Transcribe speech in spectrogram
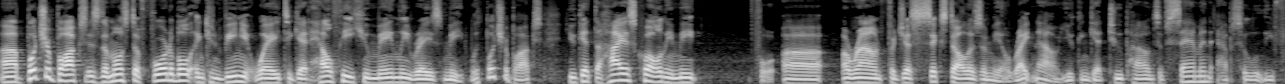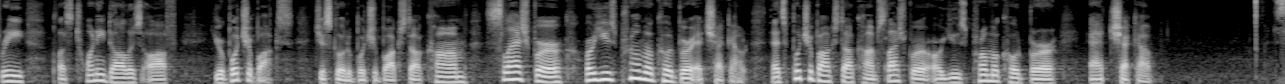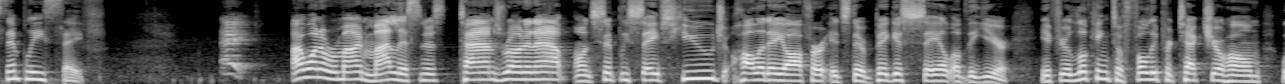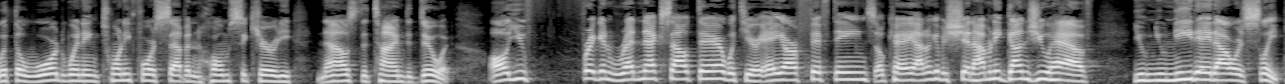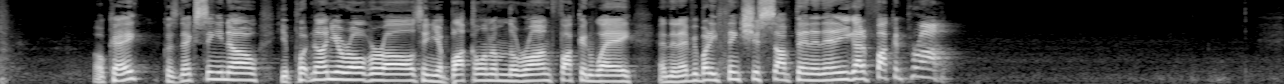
Uh, Butcher Box is the most affordable and convenient way to get healthy, humanely raised meat. With Butcher Box, you get the highest quality meat for, uh, around for just $6 a meal. Right now, you can get two pounds of salmon absolutely free, plus $20 off your Butcher Box. Just go to butcherbox.com slash burr or use promo code burr at checkout. That's butcherbox.com slash burr or use promo code burr at checkout. SimpliSafe. Hey! I want to remind my listeners time's running out on SimpliSafe's huge holiday offer. It's their biggest sale of the year. If you're looking to fully protect your home with award winning 24 7 home security, now's the time to do it. All you friggin' rednecks out there with your AR 15s, okay? I don't give a shit how many guns you have, you, you need eight hours sleep, okay? Because next thing you know, you're putting on your overalls and you're buckling them the wrong fucking way, and then everybody thinks you're something, and then you got a fucking problem.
